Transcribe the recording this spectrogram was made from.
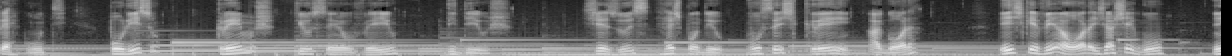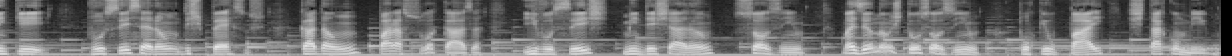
pergunte. Por isso, cremos que o Senhor veio de Deus. Jesus respondeu: Vocês creem agora? Eis que vem a hora e já chegou em que vocês serão dispersos, cada um para a sua casa, e vocês me deixarão sozinho. Mas eu não estou sozinho, porque o Pai está comigo.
